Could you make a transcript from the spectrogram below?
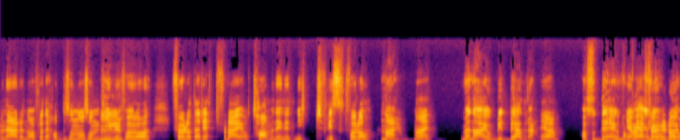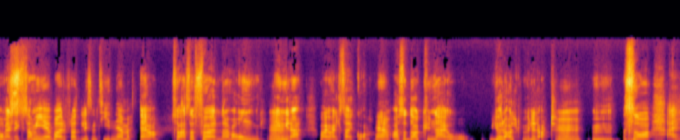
men jeg er det nå for at jeg hadde sånn og sånn Mm. tidligere forhold. Føler du at det er rett for deg å ta med det inn i et nytt, friskt forhold? Nei. Nei. Men jeg er jo blitt bedre. Ja. Altså, det er jo noe ja, men jeg jeg, føler du har med, vokst liksom. mye bare fra liksom, tiden jeg møtte deg. Ja. Så altså, før, når jeg var ung, yngre, var jeg jo helt psyko. Mm. Ja. Altså, da kunne jeg jo gjøre alt mulig rart. Mm. Så jeg er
